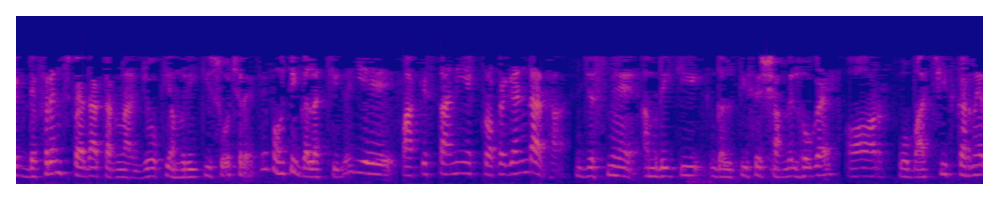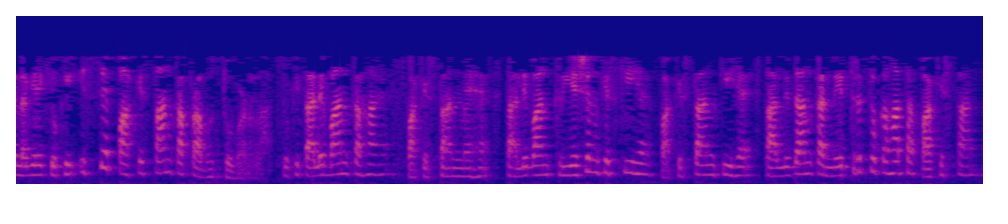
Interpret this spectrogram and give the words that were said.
एक डिफरेंस पैदा करना जो कि अमरीकी सोच रहे थे, बहुत ही गलत चीज़ है। ये पाकिस्तानी एक प्रोपेगेंडा था, जिसमें अमरीकी गलती से शामिल हो गए और वो बातचीत करने लगे क्योंकि इससे पाकिस्तान का प्रभुत्व बढ़ रहा। क्योंकि तालिबान कहाँ है? पाकिस्तान में है। तालिबान क्रिएशन किसकी है? पाकिस्तान की है। तालिबान का नेतृत्व कहाँ था? पाकिस्तान।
